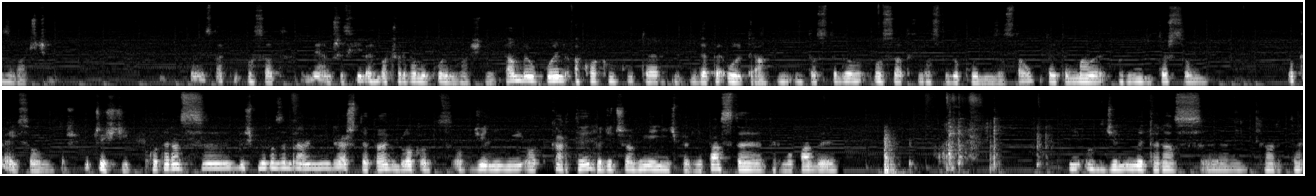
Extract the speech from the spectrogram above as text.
Zobaczcie. To jest taki osad. Miałem przez chwilę chyba czerwony płyn właśnie. Tam był płyn Aqua Computer DP Ultra. I to z tego osad chyba z tego płynu został. Tutaj te małe ringi też są ok, są, to się wyczyści. Tylko teraz y, byśmy rozebrali resztę, tak? Blok od, oddzielili od karty. Będzie trzeba wymienić pewnie pastę, termopady. I oddzielimy teraz y, kartę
